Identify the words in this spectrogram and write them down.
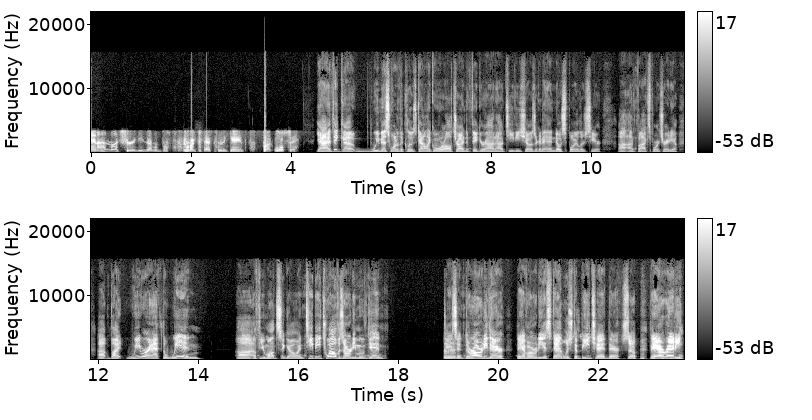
and I'm not sure he's ever broadcasting the game, but we'll see. Yeah, I think uh, we missed one of the clues. Kind of like when we're all trying to figure out how TV shows are going to end. No spoilers here uh, on Fox Sports Radio. Uh, but we were at the win uh, a few months ago, and TB12 has already moved in. Mm-hmm. Jason, they're already there. They have already established a beachhead there, so they are ready.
